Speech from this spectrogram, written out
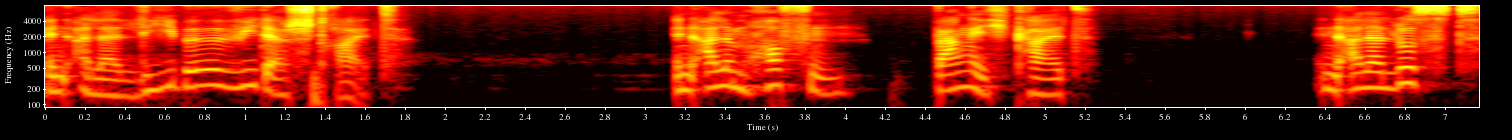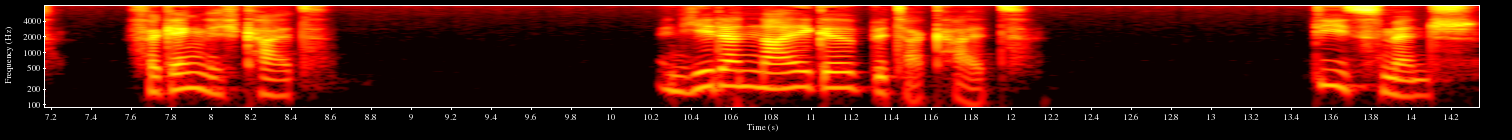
In aller Liebe Widerstreit. In allem Hoffen Bangigkeit. In aller Lust Vergänglichkeit, in jeder Neige Bitterkeit. Dies, Mensch,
